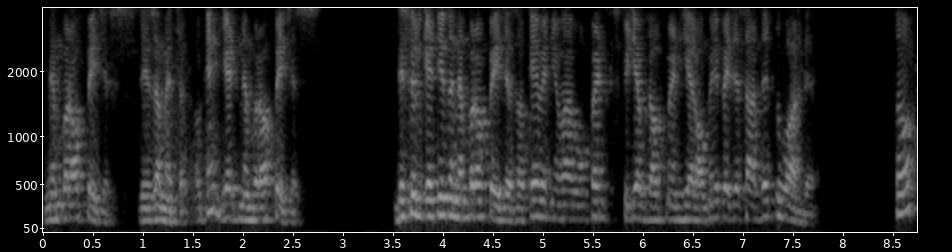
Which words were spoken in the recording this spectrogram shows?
number of pages. There's a method. Okay, get number of pages. This will get you the number of pages. Okay, when you have opened this PDF document here, how many pages are there? Two are there. So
